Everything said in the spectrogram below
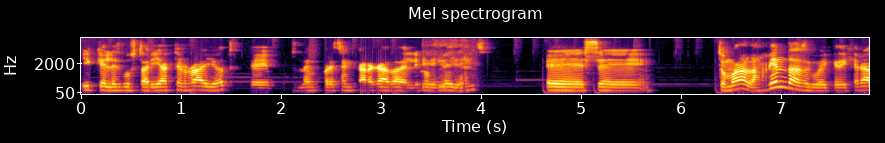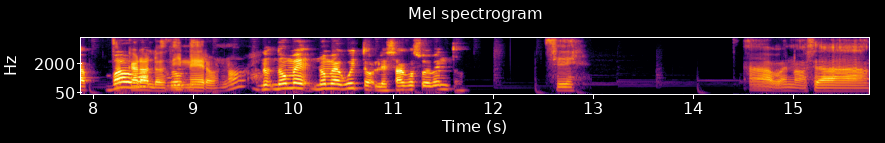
y que les gustaría que Riot, que es la empresa encargada de League of Legends, eh, se tomara las riendas, güey, que dijera, sacara los dineros, ¿no? ¿no? me, no me agüito, les hago su evento. Sí. Ah, bueno, o sea,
